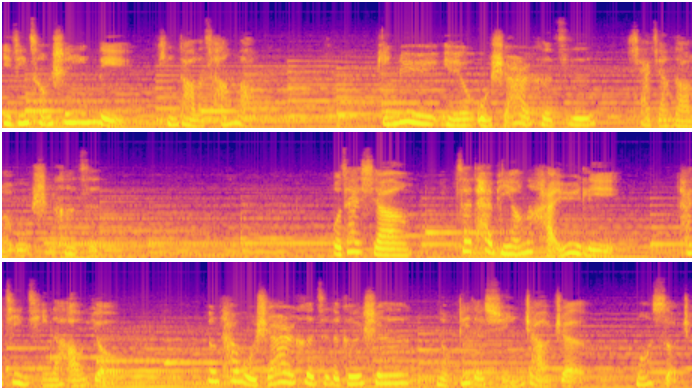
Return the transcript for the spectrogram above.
已经从声音里听到了苍老，频率也由52赫兹下降到了50赫兹。我在想，在太平洋的海域里，他尽情的遨游，用他52赫兹的歌声努力的寻找着，摸索着。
